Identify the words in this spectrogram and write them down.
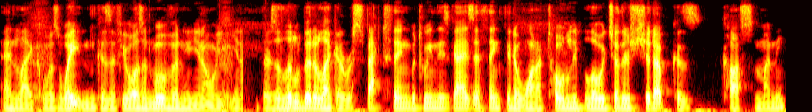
and like was waiting because if he wasn't moving, you know, you know, there's a little bit of like a respect thing between these guys. I think they don't want to totally blow each other's shit up because it costs money.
